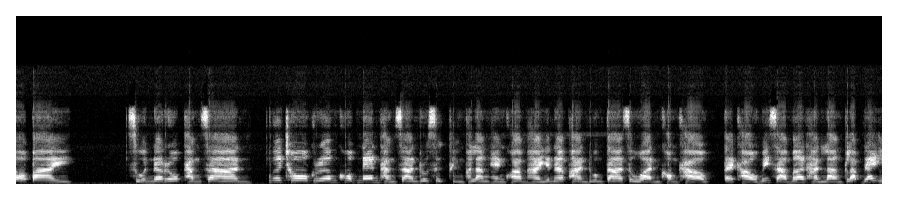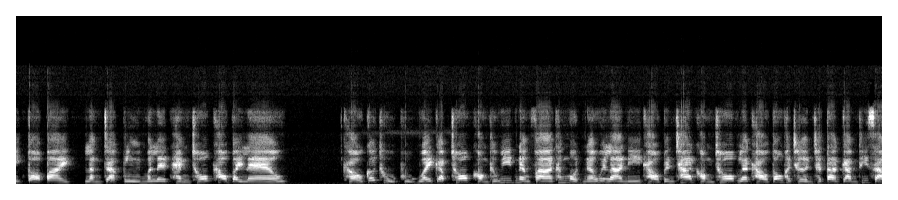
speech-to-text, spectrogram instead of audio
ต่อไปสวนนรกถังซาน เมื่อโชคเริ่มควบแน่นถังซานรู้สึกถึงพลังแห่งความหายนะผ่านดวงตาสวรรค์ของเขา แต่เขาไม่สามารถหันหลังกลับได้อีกต่อไป หลังจากกลืนเมล็ดแห่งโชคเข้าไปแล้ว เขาก็ถูกผูกไว้กับโชคของทวีปนางฟ้าทั้งหมดณเวลานี้เขาเป็นชาติของโชคและเขาต้องเผชิญชะตากรรมที่สา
